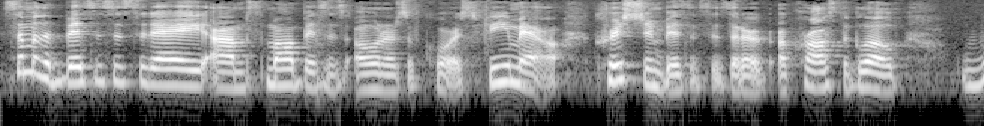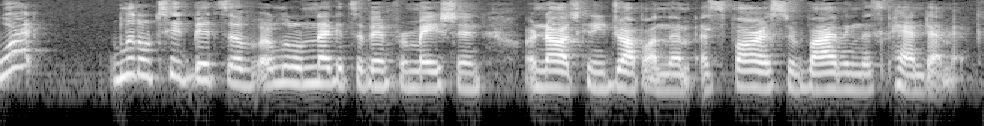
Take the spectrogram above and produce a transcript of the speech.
some of the businesses today, um, small business owners, of course, female Christian businesses that are across the globe? What little tidbits of or little nuggets of information or knowledge can you drop on them as far as surviving this pandemic?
